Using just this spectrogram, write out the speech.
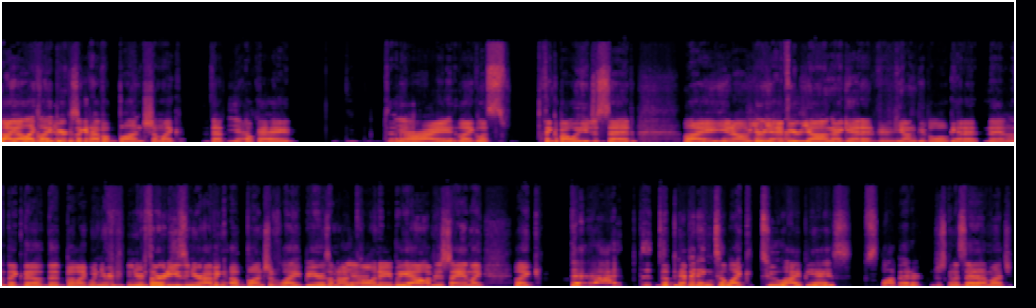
like I like light Yeah. beer because I can have a bunch. I'm like that. Yeah. Okay. Yeah. All right. Like let's think about what you just said. Like you know, you're if you're young, I get it. If young people will get it. Then like the, the but like when you're in your 30s and you're having a bunch of light beers, I'm not Yeah. calling anybody out. I'm just saying like like the, I, the pivoting to like two IPAs, is a lot better. I'm just gonna say Yeah. that much.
